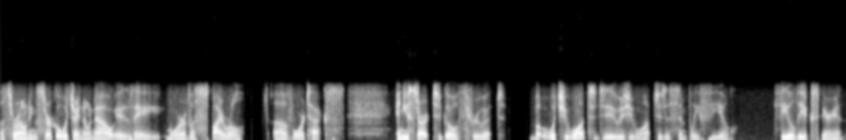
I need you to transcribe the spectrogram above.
a surrounding circle, which I know now is a more of a spiral uh, vortex. And you start to go through it. But what you want to do is you want to just simply feel, feel the experience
